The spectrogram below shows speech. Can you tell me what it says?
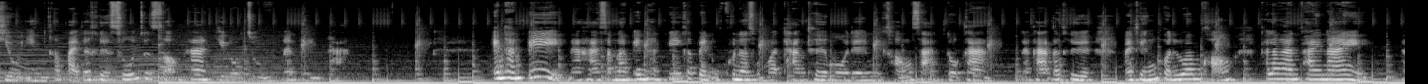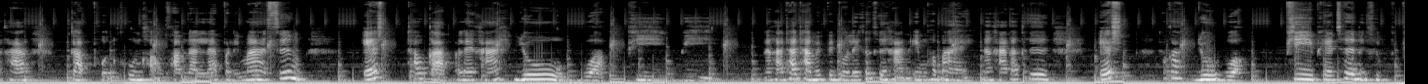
Q in เข้าไปก็คือ 0.25 กิโลจูลนั่นเองค่ะ enthalpy นะคะสำหรับ enthalpy ก็เป็นคุณสมบัติทางเทอร์โมไดนามิกของสารตัวกลางนะคะ ก็คือหมายถึงผลรวมของพลังงานภายในนะคะ กับผลคูณของความดันและปริมาตร ซึ่ง H เท่ากับอะไรคะ U บวก PV นะคะถ้าทำให้เป็นตัวเลขก็คือหาร M เข้าไปนะคะก็คือ H เท่ากับ U บวก P pattern คือ P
